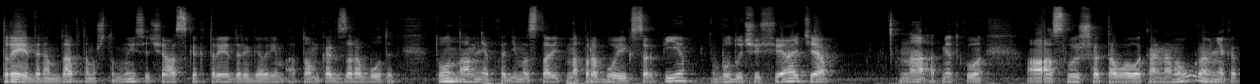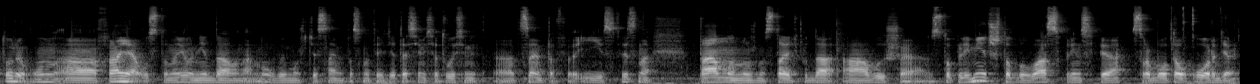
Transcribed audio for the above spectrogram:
трейдером, да, потому что мы сейчас как трейдеры говорим о том, как заработать, то нам необходимо ставить на пробой XRP, будучи в фиате, на отметку а, свыше того локального уровня, который он а, хая установил недавно. Ну, вы можете сами посмотреть. Это 78 а, центов. И, соответственно, там нужно ставить куда а, выше стоп-лимит, чтобы у вас, в принципе, сработал ордер.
